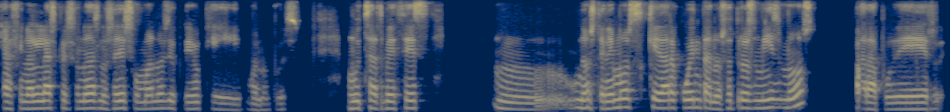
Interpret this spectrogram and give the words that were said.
que al final las personas, los seres humanos, yo creo que, bueno, pues muchas veces mm, nos tenemos que dar cuenta nosotros mismos para poder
